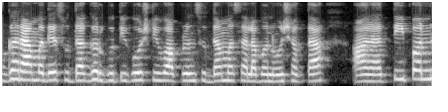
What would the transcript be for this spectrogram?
घरामध्ये सुद्धा घरगुती गोष्टी वापरून सुद्धा मसाला बनवू शकता. ती पण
